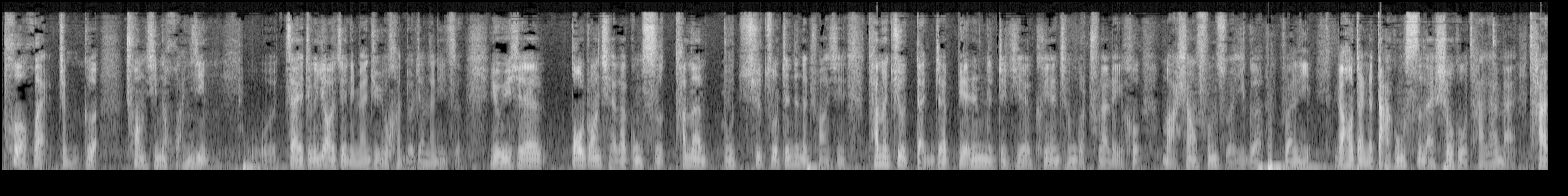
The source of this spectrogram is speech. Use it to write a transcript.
破坏整个创新的环境。我在这个药界里面就有很多这样的例子，有一些包装起来的公司，他们不去做真正的创新，他们就等着别人的这些科研成果出来了以后，马上封锁一个专利，然后等着大公司来收购它来买，它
